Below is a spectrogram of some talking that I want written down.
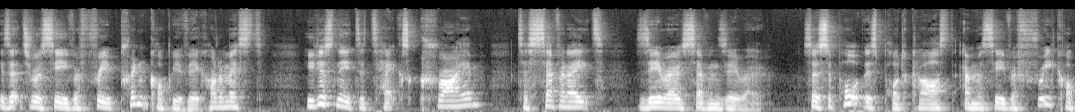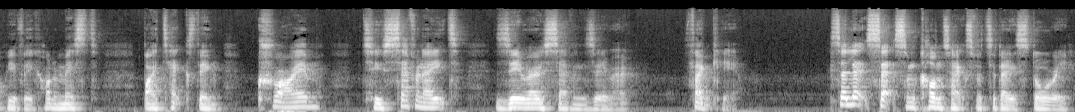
is that to receive a free print copy of The Economist, you just need to text crime to 78070. So support this podcast and receive a free copy of The Economist by texting crime to 78070. Thank you. So let's set some context for today's story.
